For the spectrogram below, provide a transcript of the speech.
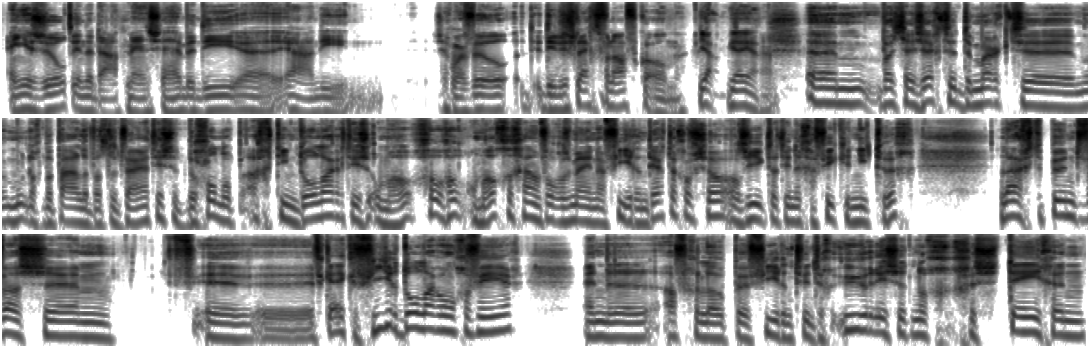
En je zult inderdaad mensen hebben die, uh, ja, die, zeg maar veel, die er slecht van afkomen. Ja, ja, ja. ja. Um, wat jij zegt, de markt uh, moet nog bepalen wat het waard is. Het begon op 18 dollar. Het is omhoog, omhoog gegaan volgens mij naar 34 of zo. Al zie ik dat in de grafieken niet terug. Laagste punt was... Um, uh, even kijken, 4 dollar ongeveer. En de afgelopen 24 uur is het nog gestegen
